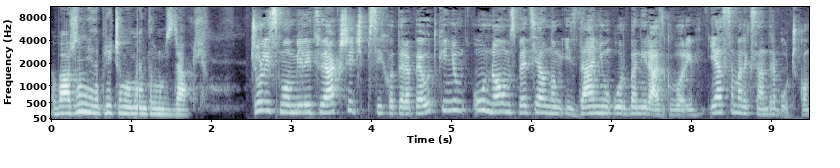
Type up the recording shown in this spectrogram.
Važno mi je da pričamo o mentalnom zdravlju. Čuli smo Milicu Jakšić, psihoterapeutkinju, u novom specijalnom izdanju Urbani razgovori. Ja sam Aleksandra Bučko.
